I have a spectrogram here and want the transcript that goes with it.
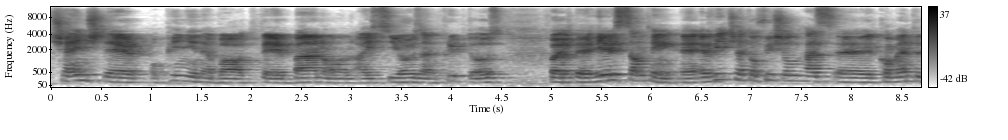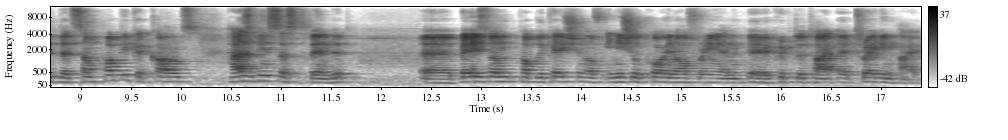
change their opinion about their ban on ICOs and cryptos. But uh, here is something, uh, a WeChat official has uh, commented that some public accounts has been suspended uh, based on publication of initial coin offering and uh, crypto uh, trading hype.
